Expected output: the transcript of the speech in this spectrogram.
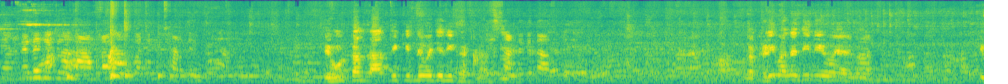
ਕਹਿੰਦੇ ਜੀ ਜਦੋਂ ਮਾਮਲਾ ਹੋਊਗਾ ਤੈਨੂੰ ਛੱਡ ਦੇਂਗੇ ਤੇ ਹੁਣ ਕੱਲ ਰਾਤ ਦੀ ਕਿੰਨੇ ਵਜੇ ਦੀ ਘਟਨਾ ਸੀ? ਕੇ ਦੱਸ ਲੱਕੜੀ ਵਾਲੇ ਦੀ ਨਹੀਂ ਹੋਇਆ ਕਿ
